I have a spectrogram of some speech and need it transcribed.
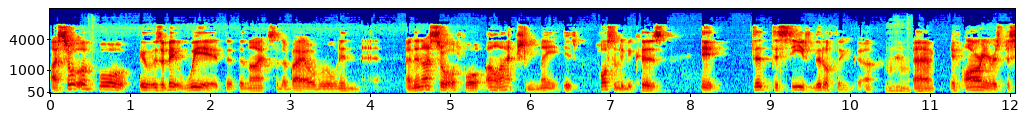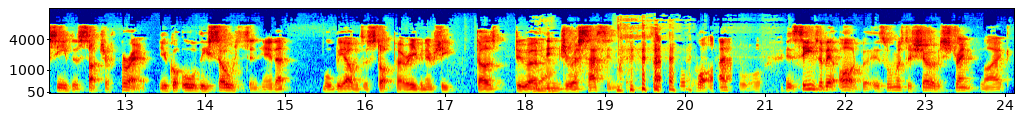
I sort of thought it was a bit weird that the Knights of the Vale were all in there, and then I sort of thought, oh, actually, mate, it's possibly because it de- deceives Littlefinger. Mm-hmm. Um, if Arya is perceived as such a threat, you've got all these soldiers in here that will be able to stop her, even if she does do a yeah. ninja assassin thing. That's what I thought. It seems a bit odd, but it's almost a show of strength, like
